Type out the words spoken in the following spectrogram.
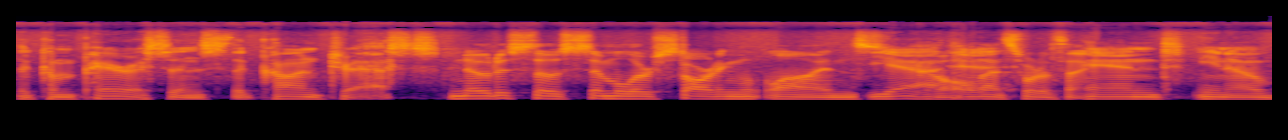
the comparisons, the contrasts. Notice those similar starting lines, you Yeah, know, all and- that sort of thing. And you know,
